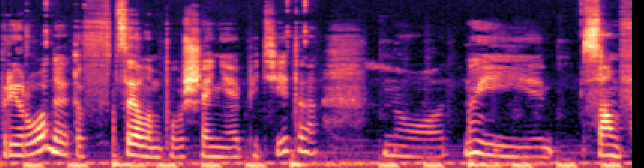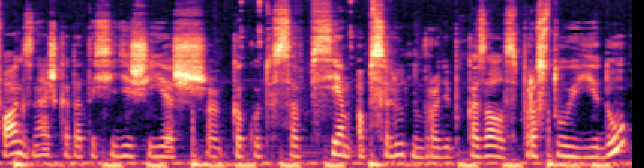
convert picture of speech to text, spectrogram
природа это в целом повышение аппетита. Но, ну и сам факт, знаешь, когда ты сидишь и ешь какую-то совсем абсолютно вроде бы казалось простую еду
